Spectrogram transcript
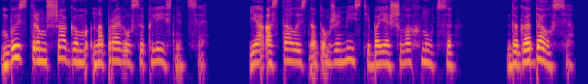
Быстрым шагом направился к лестнице. Я осталась на том же месте, боясь шелохнуться. Догадался.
